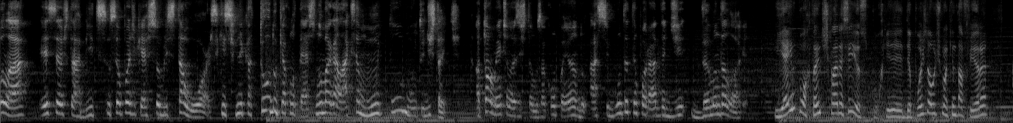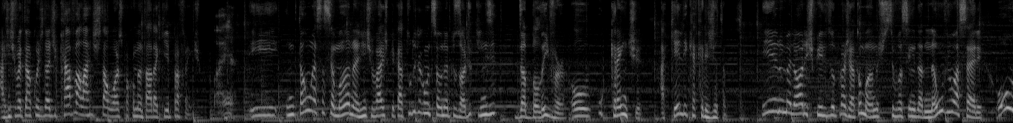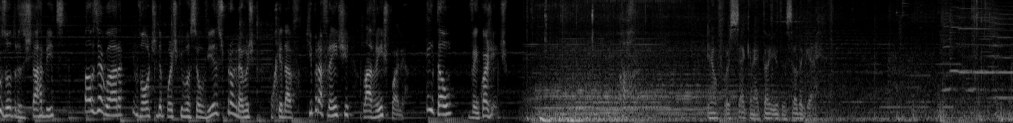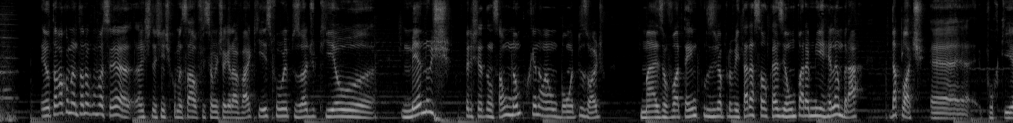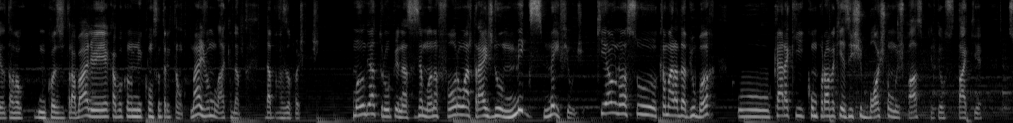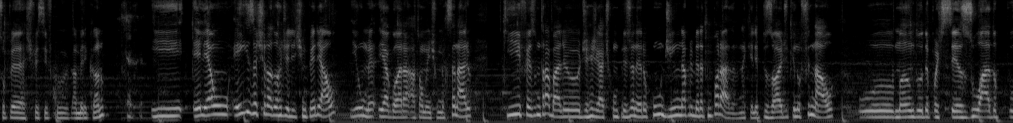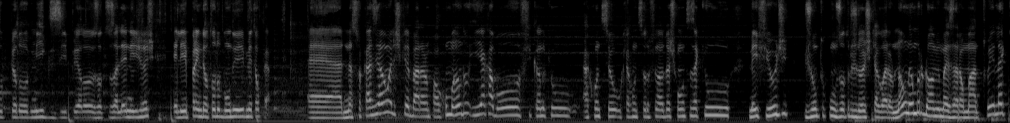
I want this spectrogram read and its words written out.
Olá, esse é o Star Beats, o seu podcast sobre Star Wars, que explica tudo o que acontece numa galáxia muito, muito distante. Atualmente nós estamos acompanhando a segunda temporada de The Mandalorian. E é importante esclarecer isso, porque depois da última quinta-feira, a gente vai ter uma quantidade cavalar de Star Wars para comentar daqui para frente. Olha. E então essa semana a gente vai explicar tudo o que aconteceu no episódio 15, The Believer, ou o crente, aquele que acredita. E no melhor espírito do Projeto Humanos, se você ainda não viu a série ou os outros Star Beats, pause agora e volte depois que você ouvir esses programas, porque daqui pra frente lá vem spoiler. Então, vem com a gente. You know, for a second I thought you were this other guy. Eu tava comentando com você, antes da gente começar oficialmente a gravar, que esse foi o episódio que eu menos prestei atenção, não porque não é um bom episódio, mas eu vou até inclusive aproveitar essa ocasião para me relembrar da plot, é, porque eu tava em coisa de trabalho e acabou que eu não me concentrei tanto. Mas vamos lá, que dá, dá pra fazer o podcast. O Mando e a trupe nessa semana foram atrás do Migs Mayfield, que é o nosso camarada Bill Burr, o cara que comprova que existe Boston no espaço, porque ele tem o sotaque super específico americano. E ele é um ex-atirador de elite imperial e, um, e agora atualmente um mercenário que fez um trabalho de resgate com um prisioneiro com o Jim na primeira temporada, naquele episódio que no final o Mando, depois de ser zoado pelo Migs e pelos outros alienígenas, ele prendeu todo mundo e meteu o pé. É, nessa ocasião, eles quebraram o pau com o Mando e acabou ficando que o, aconteceu, o que aconteceu no final das contas é que o Mayfield, junto com os outros dois, que agora eu não lembro o nome, mas era uma Twi'lek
